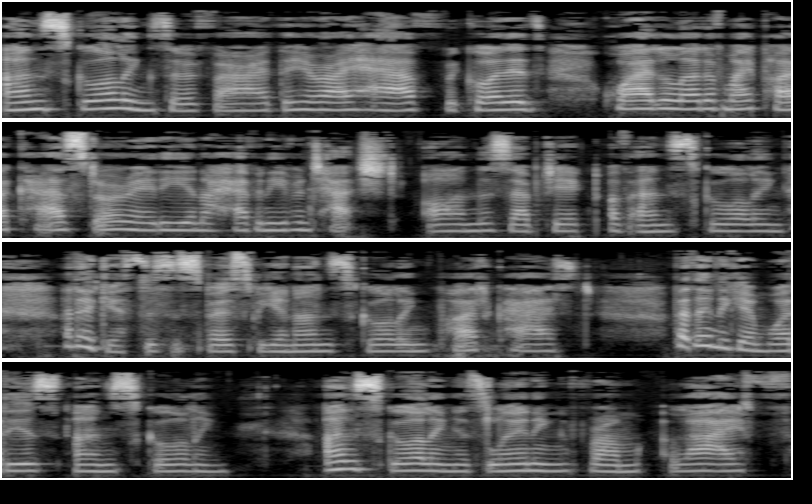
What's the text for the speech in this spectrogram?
unschooling so far. There I have recorded quite a lot of my podcast already and I haven't even touched on the subject of unschooling. And I guess this is supposed to be an unschooling podcast. But then again, what is unschooling? Unschooling is learning from life.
